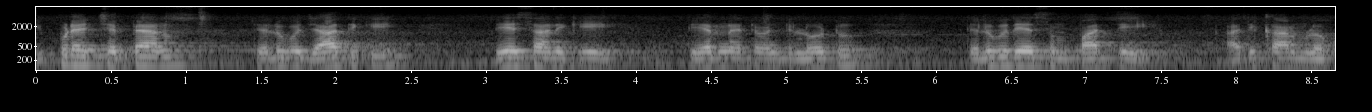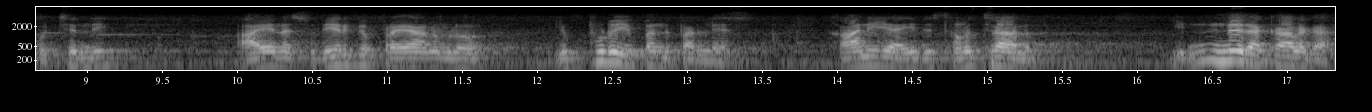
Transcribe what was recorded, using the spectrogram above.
ఇప్పుడే చెప్పాను. తెలుగు జాతికి దేశానికి తీరినటువంటి లోటు తెలుగుదేశం పార్టీ అధికారంలోకి వచ్చింది. ఆయన సుదీర్ఘ ప్రయాణంలో ఎప్పుడూ ఇబ్బంది పడలేదు. కానీ ఐదు సంవత్సరాలు ఎన్ని రకాలుగా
